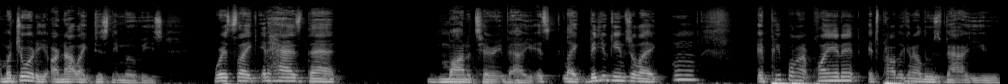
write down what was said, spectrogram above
a majority are not like Disney movies where it's like it has that monetary value. It's like video games are like, mm, if people aren't playing it, it's probably going to lose value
